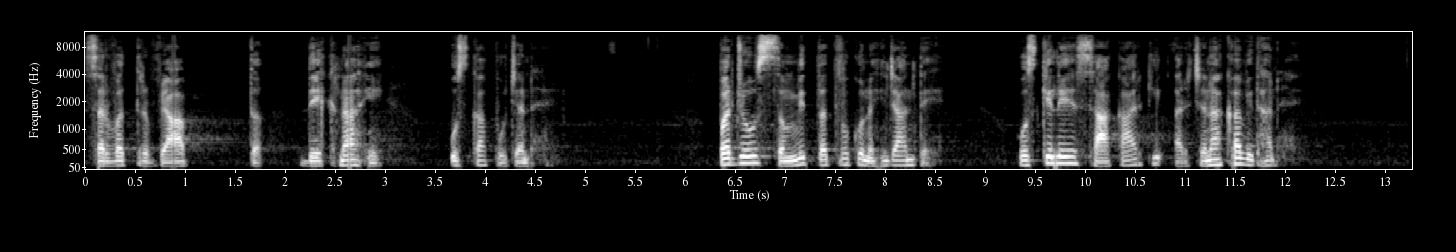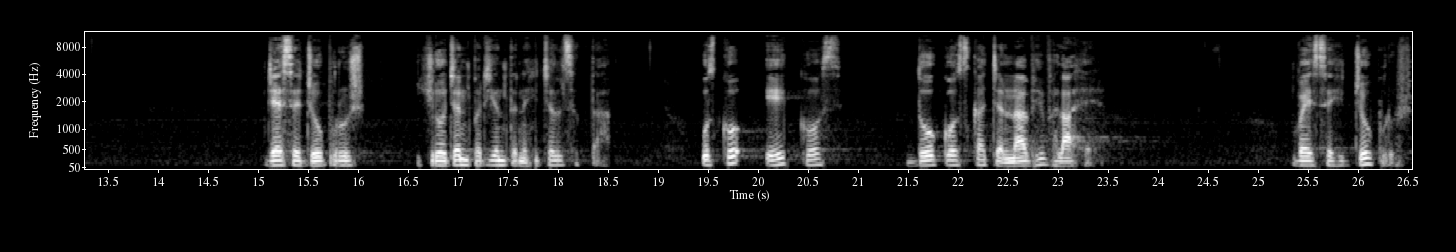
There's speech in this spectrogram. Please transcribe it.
सर्वत्र व्याप्त देखना ही उसका पूजन है। पर जो उस संवित तत्व को नहीं जानते, उसके लिए साकार की अर्चना का विधान है। जैसे जो पुरुष योजन पर्यंत नहीं चल सकता उसको एक कोस, दो कोस का चलना भी भला है। वैसे ही जो पुरुष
